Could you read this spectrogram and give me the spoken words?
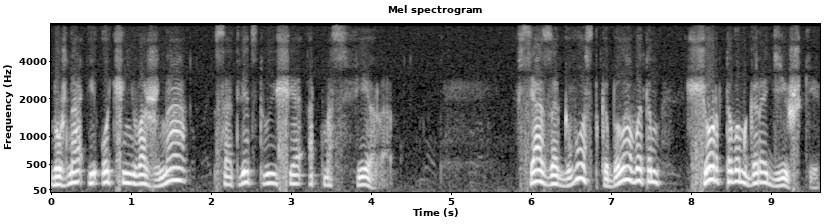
нужна и очень важна соответствующая атмосфера. Вся загвоздка была в этом чертовом городишке,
